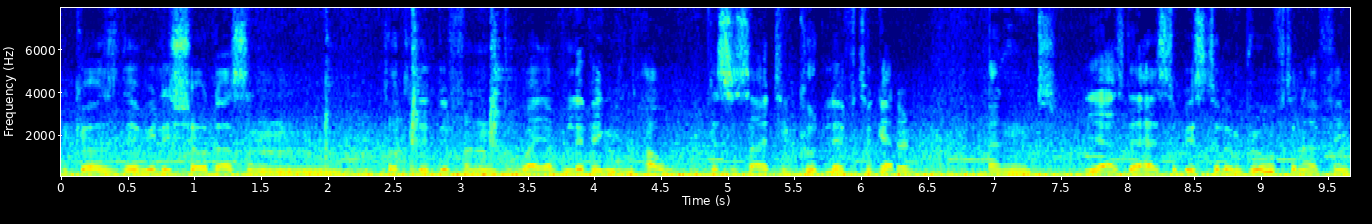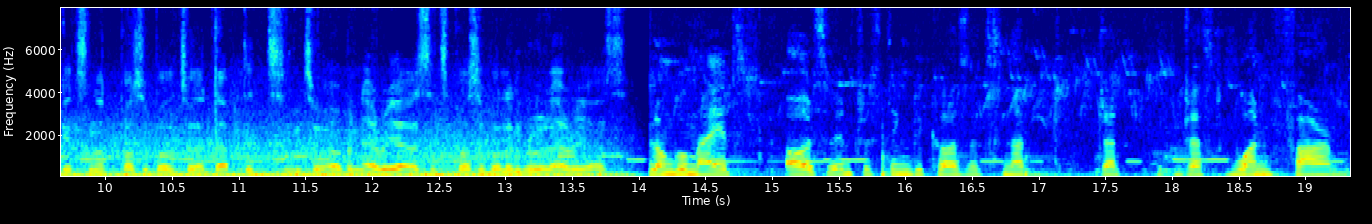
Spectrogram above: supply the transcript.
because they really showed us a totally different way of living and how the society could live together. And yes, there has to be still improved, and I think it's not possible to adapt it into urban areas, it's possible in rural areas. Longomai is also interesting because it's not just, just one farm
